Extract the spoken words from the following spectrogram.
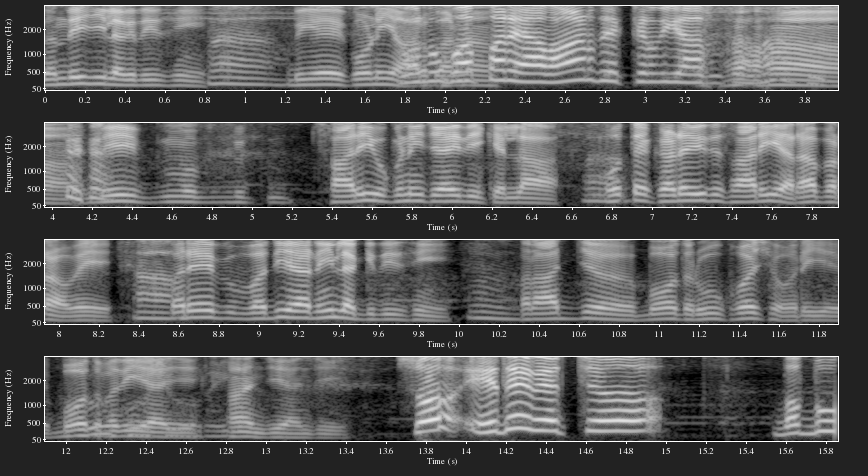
ਗੰਦੀ ਜੀ ਲੱਗਦੀ ਸੀ ਹਾਂ। ਵੀ ਇਹ ਕੋਣੀ ਹਾਲ ਤੁਹਾਨੂੰ ਬਣਾ ਬਾਪਾ ਰਿਆਵਾਨ ਦੇਖਣ ਦੀ ਆਦਤ ਨਾ। ਹਾਂ ਵੀ ਮ- ਵੀ ਸਾਰੀ ਉਗਣੀ ਚਾਹੀਦੀ ਕਿੱਲਾ। ਉੱਤੇ ਖੜੇ ਵੀ ਤੇ ਸਾਰੀ ਹਰਾ ਭਰਾ ਹੋਵੇ। ਹਾਂ। ਪਰ ਇਹ ਵਧੀਆ ਨਹੀਂ ਲੱਗਦੀ ਸੀ। ਪਰ ਅੱਜ ਬਹੁਤ ਰੂਹ ਖੁਸ਼ ਹੋ ਰਹੀ ਹੈ। ਬਹੁਤ ਵਧੀਆ ਜੀ। ਹਾਂਜੀ ਹਾਂਜੀ। ਸੋ ਇਹਦੇ ਵਿੱਚ ਬੱਬੂ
